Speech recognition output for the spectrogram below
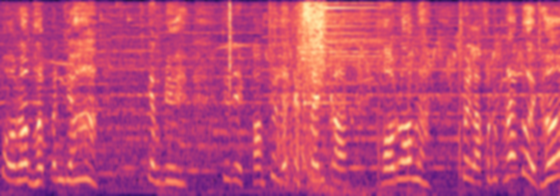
พวกเราหมดปัญญา ยังดีที่ได้ความช่วยเหลือจากเซนการดขอร้องล่ะ ช่วยเหล่าคนพระด้วยเถอะ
